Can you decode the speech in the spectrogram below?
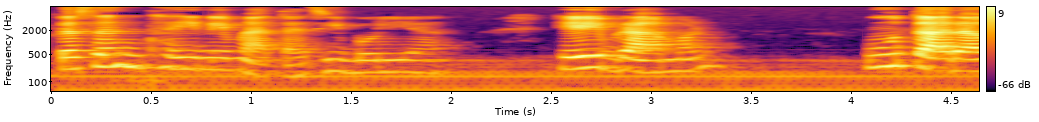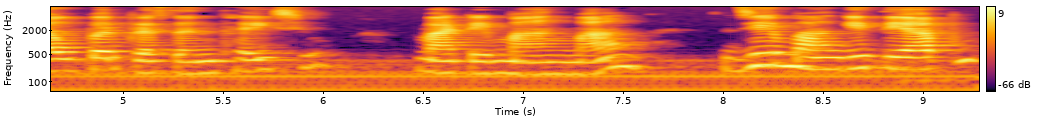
પ્રસન્ન થઈને માતાજી બોલ્યા, હે બ્રાહ્મણ, હું તારા ઉપર પ્રસન્ન થઈ છું માટે માંગ માંગ, જે માંગે તે આપું.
